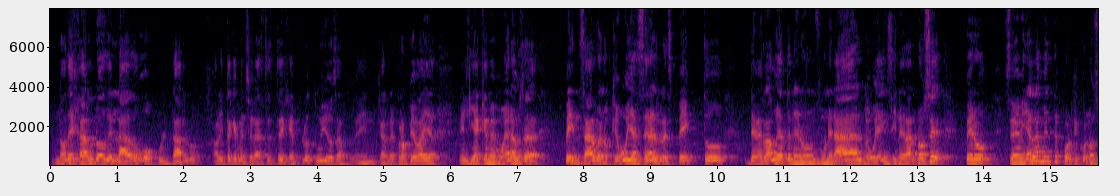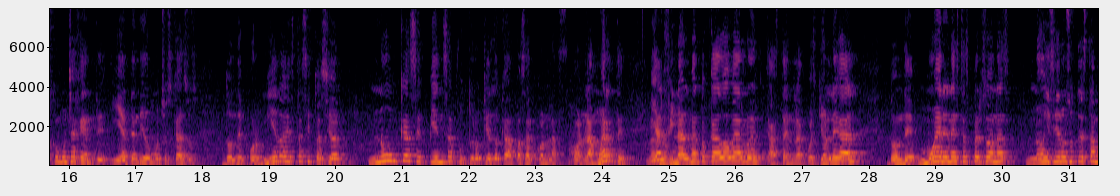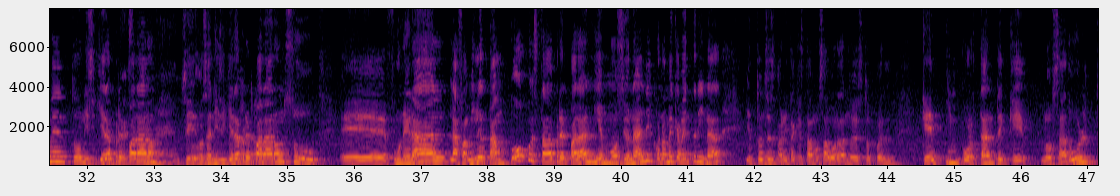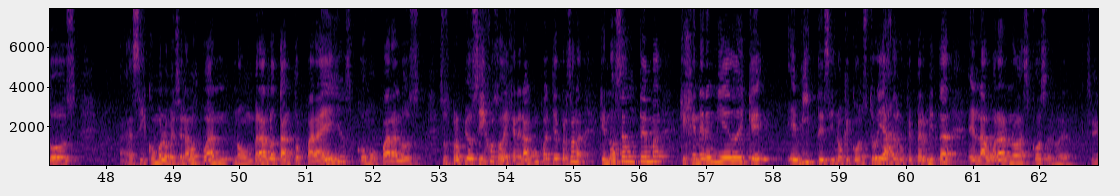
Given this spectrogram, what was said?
no dejarlo de lado o ocultarlo. Ahorita que mencionaste este ejemplo tuyo, o sea, en carne propia, vaya, el día que me muera, o sea, pensar, bueno, ¿qué voy a hacer al respecto? ¿De verdad voy a tener un funeral? ¿Me voy a incinerar? No sé, pero se me venía a la mente porque conozco mucha gente y he atendido muchos casos donde por miedo a esta situación nunca se piensa a futuro qué es lo que va a pasar con la, con la muerte. Y al final me ha tocado verlo hasta en la cuestión legal, donde mueren estas personas, no hicieron su testamento, ni siquiera prepararon, sí, o sea, ni siquiera prepararon su eh, funeral, la familia tampoco estaba preparada ni emocional, ni económicamente, ni nada. Y entonces, ahorita que estamos abordando esto, pues qué importante que los adultos, así como lo mencionamos, puedan nombrarlo tanto para ellos como para los sus propios hijos o en general con cualquier persona, que no sea un tema que genere miedo y que evite, sino que construya algo, que permita elaborar nuevas cosas, ¿verdad? Sí.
